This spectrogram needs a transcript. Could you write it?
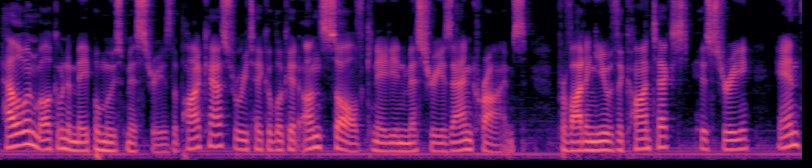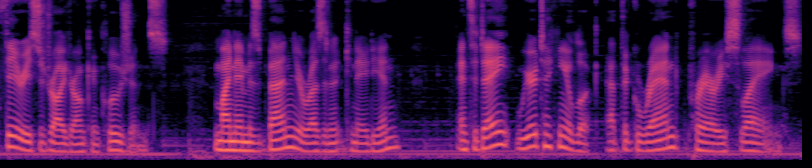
Hello and welcome to Maple Moose Mysteries, the podcast where we take a look at unsolved Canadian mysteries and crimes, providing you with the context, history, and theories to draw your own conclusions. My name is Ben, your resident Canadian, and today we are taking a look at the Grande Prairie slayings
